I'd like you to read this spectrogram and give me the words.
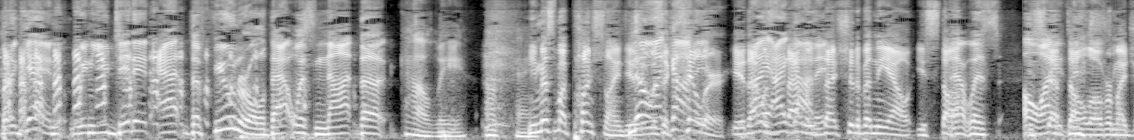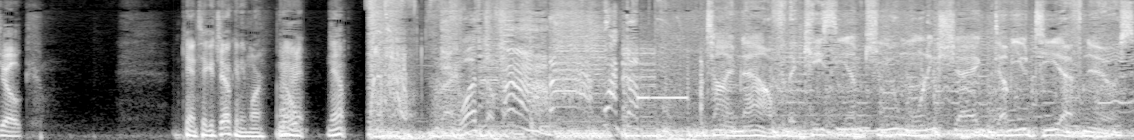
But again, when you did it at the funeral, that was not the golly. Okay, you missed my punchline, dude. No, it was a a got killer. it. Yeah, that I- was I that was it. that should have been the out. You stopped. that was. Oh, you Oh, I stepped all over my joke. can't take a joke anymore. All Nope. right. Yep. What the? what the? Time now for the KCMQ Morning Shag WTF News.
